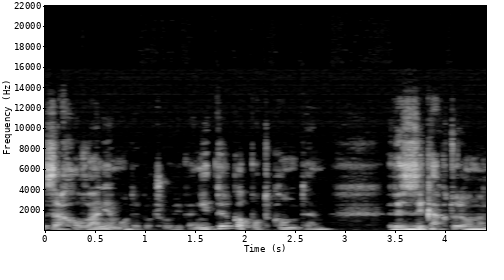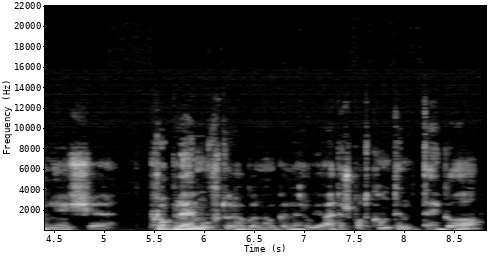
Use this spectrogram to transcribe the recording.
zachowania młodego człowieka, nie tylko pod kątem ryzyka, które ono niesie, problemów, które ono generuje, ale też pod kątem tego,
